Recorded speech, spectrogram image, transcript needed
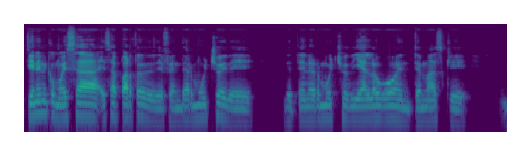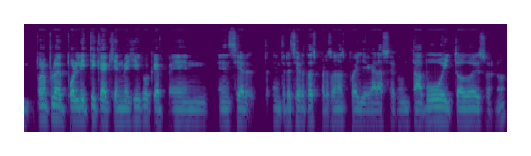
tienen como esa, esa parte de defender mucho y de de tener mucho diálogo en temas que por ejemplo, de política aquí en México, que en, entre ciertas personas puede llegar a ser un tabú y todo eso, ¿no?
